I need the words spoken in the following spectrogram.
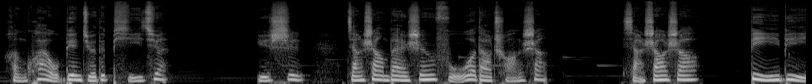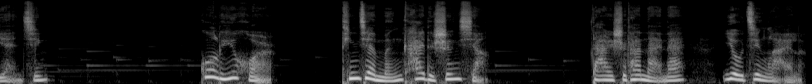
很快我便觉得疲倦，于是将上半身俯卧到床上，想稍稍闭一闭眼睛。过了一会儿，听见门开的声响，大概是他奶奶又进来了。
